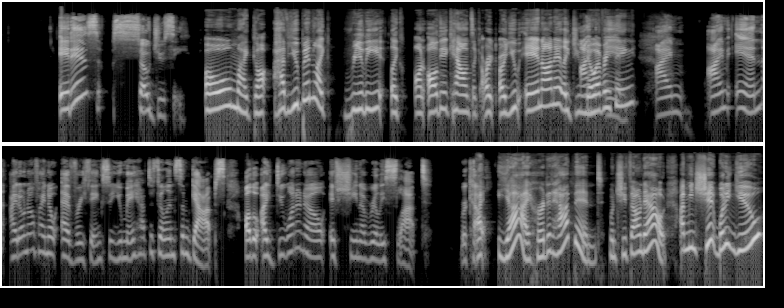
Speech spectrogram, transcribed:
It is so juicy. Oh my god, have you been like really like on all the accounts? Like, are are you in on it? Like, do you I'm know in. everything? I'm I'm in. I don't know if I know everything, so you may have to fill in some gaps. Although I do want to know if Scheana really slapped Raquel. I, yeah, I heard it happened when she found out. I mean, shit, wouldn't you?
